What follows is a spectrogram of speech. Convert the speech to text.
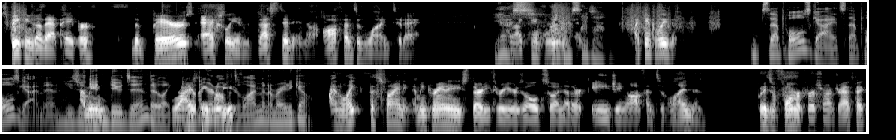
speaking of that paper, the Bears actually invested in their offensive line today. Yes, I can't believe it, Yes, did. I can't believe it. It's that Poles guy. It's that Poles guy, man. He's I just mean, getting dudes in. They're like, Riley "You're an Leaf- offensive lineman. I'm ready to go." I like the signing. I mean, granted, he's 33 years old, so another aging offensive lineman, but he's a former first round draft pick.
